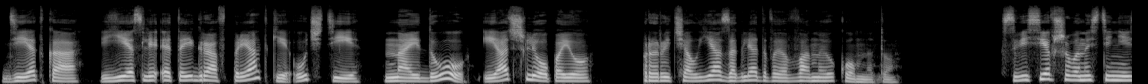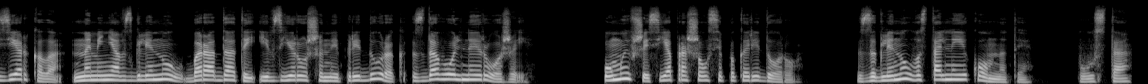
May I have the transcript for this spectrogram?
«Детка, если это игра в прятки, учти, найду и отшлепаю», — прорычал я, заглядывая в ванную комнату. С висевшего на стене зеркала на меня взглянул бородатый и взъерошенный придурок с довольной рожей. Умывшись, я прошелся по коридору. Заглянул в остальные комнаты. Пусто.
